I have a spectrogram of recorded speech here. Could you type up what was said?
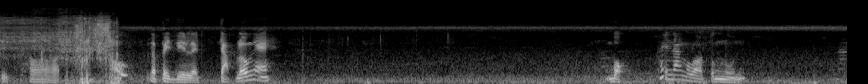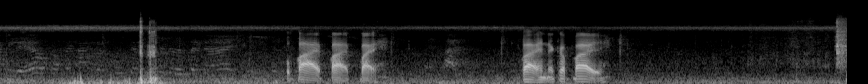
ติดทอดเอาแล้วไปดีเลยจับแล้วไง บอกให้นั่งรอตรงนู้นไปไปไป ไปนะครับไป ไป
